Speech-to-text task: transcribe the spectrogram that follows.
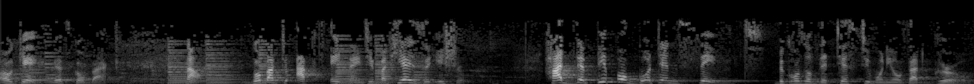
Okay, let's go back. Now, go back to Acts 8:19. But here is the issue: Had the people gotten saved because of the testimony of that girl,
